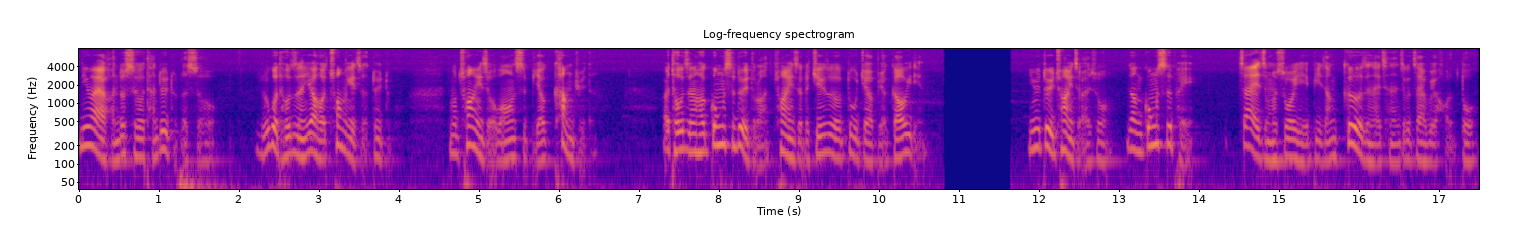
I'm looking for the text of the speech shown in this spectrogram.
另外，很多时候谈对赌的时候，如果投资人要和创业者对赌，那么创业者往往是比较抗拒的；而投资人和公司对赌呢，创业者的接受度就要比较高一点。因为对于创业者来说，让公司赔。再怎么说也比让个人来承担这个债务要好得多，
